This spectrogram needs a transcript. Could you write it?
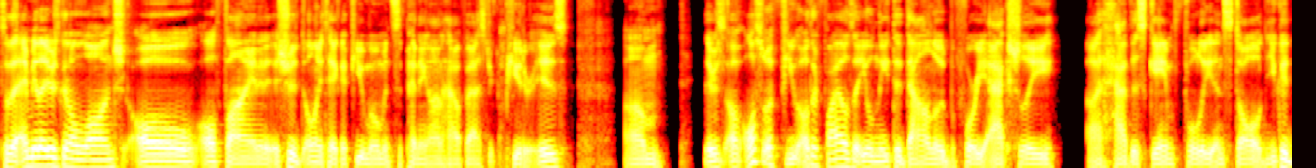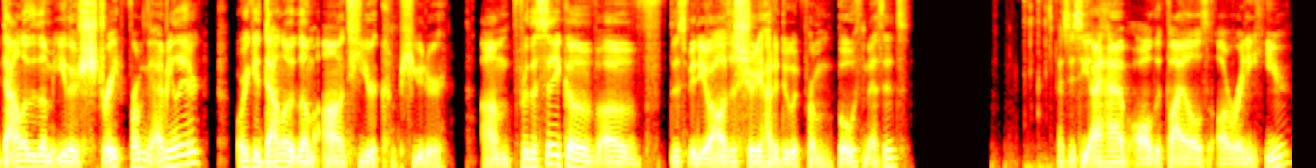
So the emulator is going to launch all all fine. It should only take a few moments depending on how fast your computer is. Um, there's also a few other files that you'll need to download before you actually uh, have this game fully installed. You could download them either straight from the emulator or you could download them onto your computer. Um, for the sake of, of this video, I'll just show you how to do it from both methods. As you see, I have all the files already here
